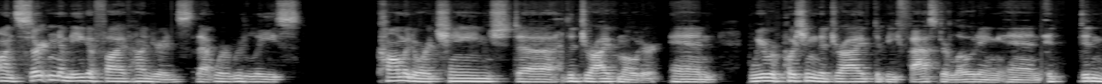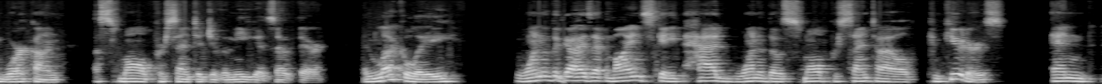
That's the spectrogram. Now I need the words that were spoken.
on certain Amiga 500s that were released. Commodore changed uh, the drive motor, and we were pushing the drive to be faster loading, and it didn't work on a small percentage of Amigas out there. And luckily, one of the guys at Mindscape had one of those small percentile computers and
